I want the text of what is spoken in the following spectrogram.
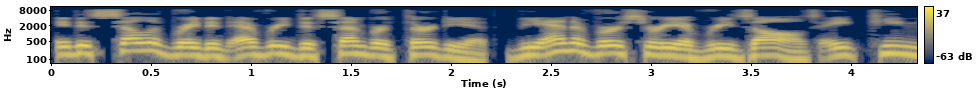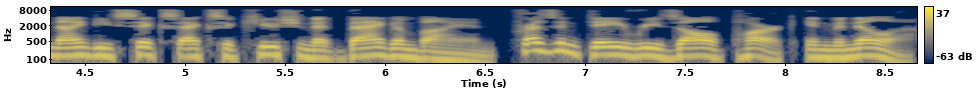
It is celebrated every December 30, the anniversary of Rizal's 1896 execution at Bagumbayan, present-day Rizal Park, in Manila.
